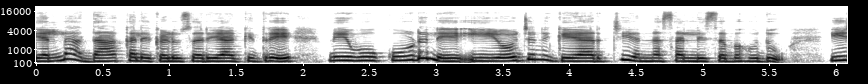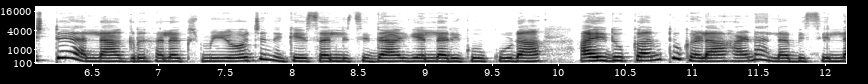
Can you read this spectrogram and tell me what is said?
ಎಲ್ಲ ದಾಖಲೆಗಳು ಸರಿಯಾಗಿದ್ದರೆ ನೀವು ಕೂಡಲೇ ಈ ಯೋಜನೆಗೆ ಅರ್ಜಿಯನ್ನು ಸಲ್ಲಿಸಬಹುದು. ಇಷ್ಟೇ ಅಲ್ಲ, ಗೃಹಲಕ್ಷ್ಮಿ ಯೋಜನೆಗೆ ಸಲ್ಲಿಸಿದ ಎಲ್ಲರಿಗೂ ಕೂಡ ಐದು ಕಂತುಗಳ ಹಣ ಲಭಿಸಿಲ್ಲ.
